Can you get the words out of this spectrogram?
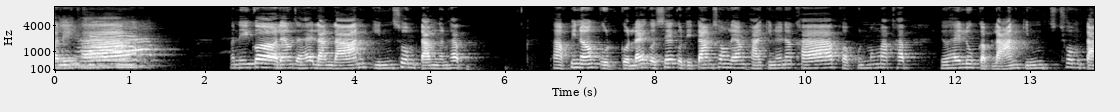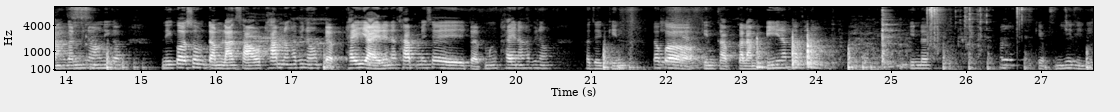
วัสดีครับ วันนี้ก็แล้วจะให้หลานๆกินส้มตำกันครับฝากพี่น้องกดกดไลค์กดแชร์กดติดตามช่องแรงพากินด้วยนะครับ ขอบคุณมากๆครับ เดี๋ยวให้ลูกกับหลานกินส้มตำกันพี่น้องนี่ครับ นี่ก็ส้มตำหลานสาวทำนะครับ พี่น้องแบบไทยใหญ่เลยนะครับ ไม่ใช่แบบเมืองไทยนะครับ พี่น้องเขาจะกิน แล้วก็กินกับกะหล่ำปีนะครับพี่น้องกินเลยเก็บนี่ให้ดี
